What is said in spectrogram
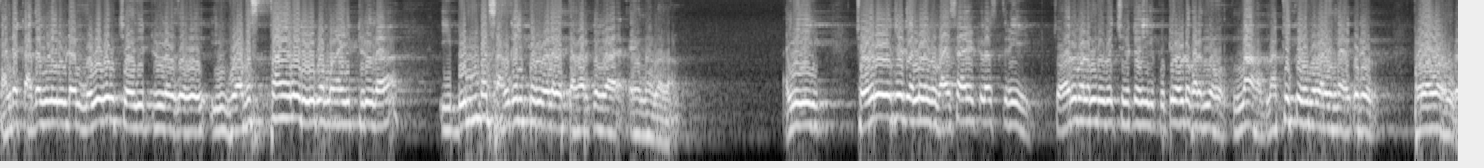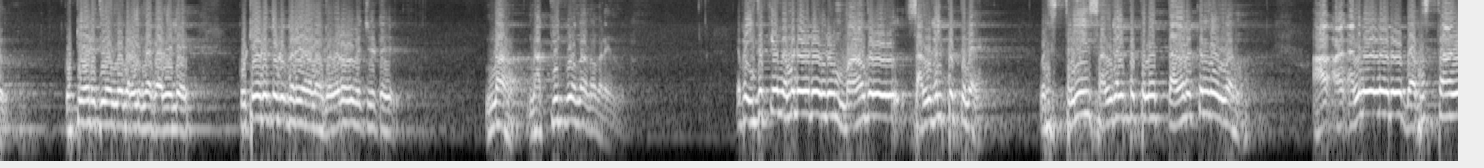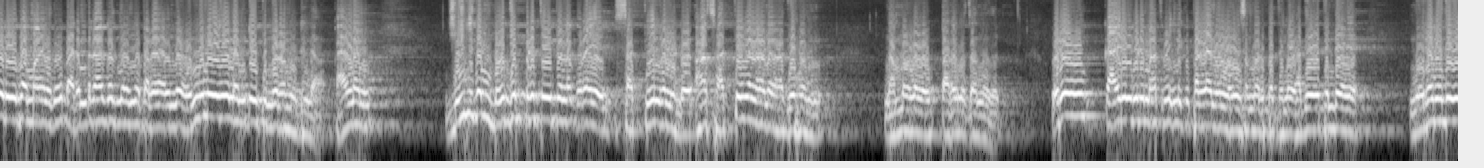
തന്റെ കഥകളിലൂടെ മുഴുവൻ ചെയ്തിട്ടുള്ളത് ഈ വ്യവസ്ഥാന രൂപമായിട്ടുള്ള ഈ ബിംബ സങ്കല്പങ്ങളെ തകർക്കുക എന്നുള്ളതാണ്. ഈ ചോറ് വെച്ചിട്ട് നമ്മൾ വയസ്സായിട്ടുള്ള സ്ത്രീ ചോറ് വിളമ്പി വെച്ചിട്ട് ഈ കുട്ടിയോട് പറഞ്ഞു എന്നാ നക്കിക്കോ എന്ന് പറയുന്ന ഒരു പ്രയോഗമുണ്ട്. കുട്ടിയെടുത്തി എന്ന് പറയുന്ന കഥയിൽ കുട്ടിയെടുത്തോട് പറയുകയാണ് ചോറ് വെച്ചിട്ട് നക്കിക്കോ എന്നാണ് പറയുന്നത്. അപ്പൊ ഇതൊക്കെ നമ്മുടെ ഒരു ഒരു മാതൃ സങ്കല്പത്തിനെ ഒരു സ്ത്രീ സങ്കല്പത്തിനെ തകർക്കുന്ന ഒന്നാണ്. അങ്ങനെയുള്ള ഒരു വ്യവസ്ഥാന രൂപമായത് പരമ്പരാഗതം എന്ന് പറയാവുന്ന ഒന്നിനെയും എം ഡി പിന്തുടർന്നിട്ടില്ല. കാരണം ജീവിതം ബോധ്യപ്പെടുത്തിയിട്ടുള്ള കുറെ സത്യങ്ങളുണ്ട്. ആ സത്യങ്ങളാണ് അദ്ദേഹം നമ്മൾ പറഞ്ഞു തന്നത്. ഒരു കാര്യം കൂടി മാത്രമേ എനിക്ക് പറയാനുള്ളൂ ഈ സന്ദർഭത്തിൽ അദ്ദേഹത്തിന്റെ നിരവധി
